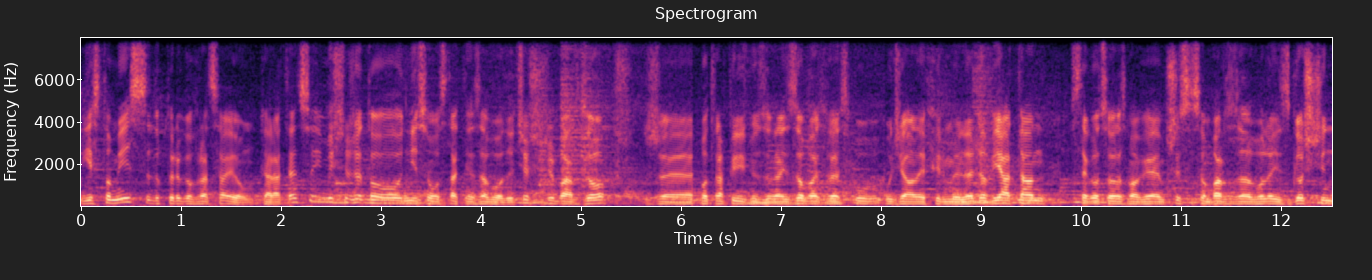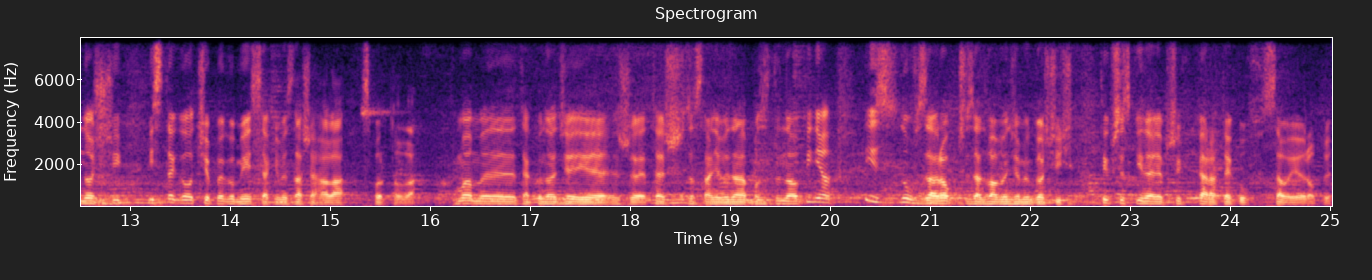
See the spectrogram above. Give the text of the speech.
Jest to miejsce, do którego wracają karatecy i myślę, że to nie są ostatnie zawody. Cieszę się bardzo, że potrafiliśmy zorganizować we współudziale firmy Ledowiatan. Z tego co rozmawiałem, wszyscy są bardzo zadowoleni z gościnności i z tego ciepłego miejsca, jakim jest nasza hala sportowa. Mamy taką nadzieję, że też zostanie wydana pozytywna opinia i znów za rok czy za dwa będziemy gościć tych wszystkich najlepszych karateków z całej Europy.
